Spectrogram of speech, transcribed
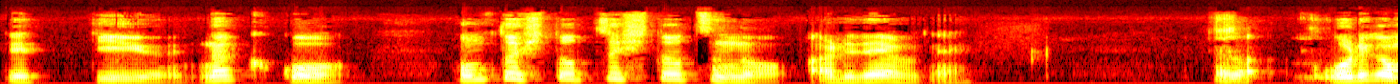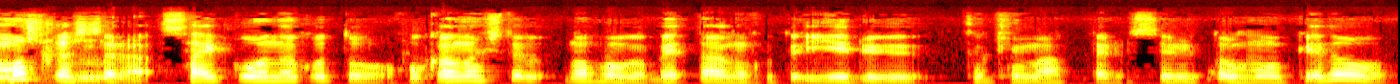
てっていうなんかこう本当一つ一つのあれだよねなんか俺がもしかしたら最高なことを他の人の方がベターなこと言える時もあったりすると思うけど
